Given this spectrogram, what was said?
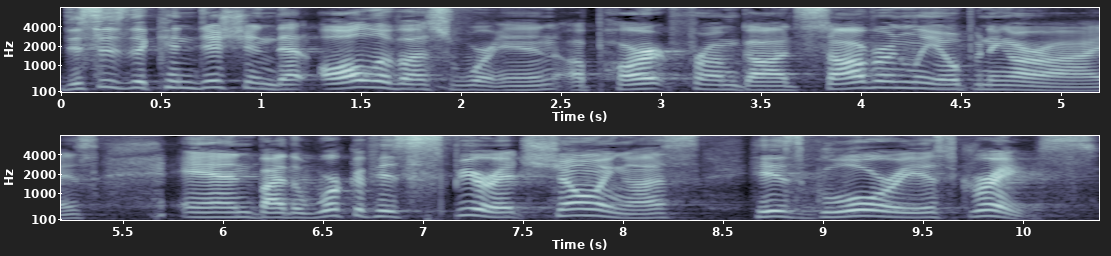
This is the condition that all of us were in apart from God sovereignly opening our eyes and by the work of His Spirit showing us His glorious grace.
